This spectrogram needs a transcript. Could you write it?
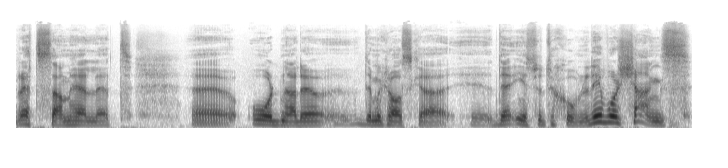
rättssamhället, eh, ordnade demokratiska eh, institutioner. Det är vår chans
